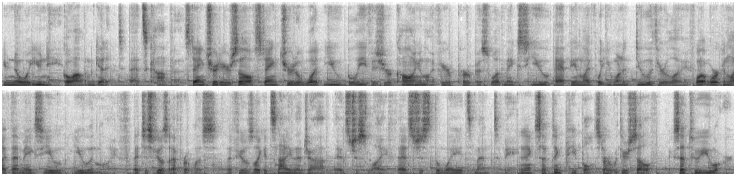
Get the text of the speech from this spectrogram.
You know what you need. Go out and get it. That's confidence. Staying true to yourself, staying true to what you believe is your calling in life, your purpose, what makes you happy in life, what you want to do with your life, what work in life that makes you you in life. That just feels effortless. That feels like it's not even a job. That it's just life. That's just the way it's meant to be. And accepting people. Start with yourself. Accept who you are.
